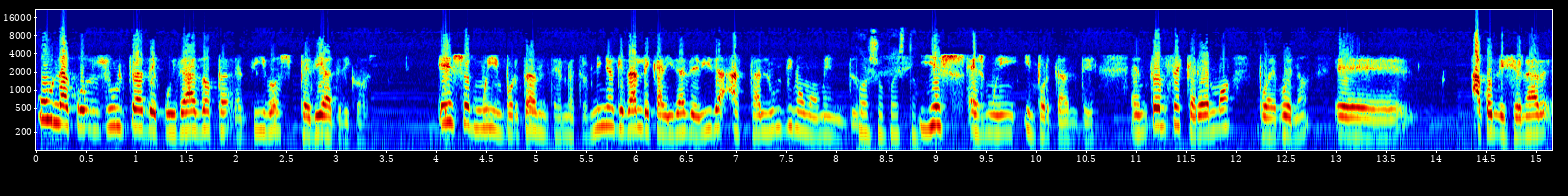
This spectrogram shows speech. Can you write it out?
una consulta de cuidados paliativos pediátricos. Eso es muy importante. A nuestros niños hay que darle calidad de vida hasta el último momento. Por supuesto. Y eso es muy importante. Entonces queremos, pues bueno, eh, acondicionar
